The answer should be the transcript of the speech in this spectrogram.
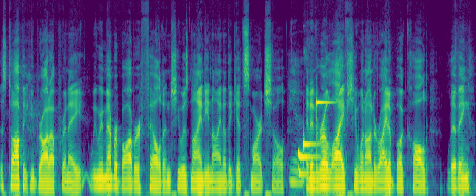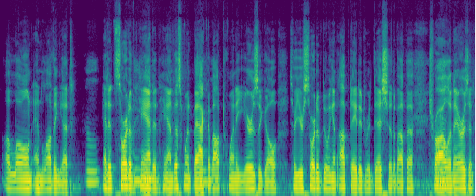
This topic you brought up, Renee, we remember Barbara Feldon. She was 99 of the Get Smart show. Yeah. And in real life, she went on to write a book called Living Alone and Loving It. Oh. And it's sort Mm-hmm. of hand in hand. This went back about 20 years ago. So you're sort of doing an updated rendition about the trial and errors. And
